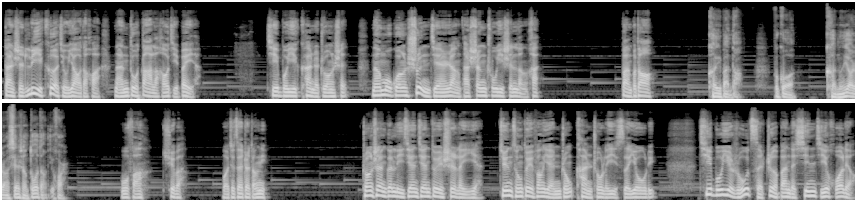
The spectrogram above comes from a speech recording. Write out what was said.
但是立刻就要的话，难度大了好几倍呀。戚不义看着庄慎，那目光瞬间让他生出一身冷汗。办不到，可以办到，不过可能要让先生多等一会儿。无妨，去吧，我就在这等你。庄慎跟李尖尖对视了一眼，均从对方眼中看出了一丝忧虑。戚不易如此这般的心急火燎，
